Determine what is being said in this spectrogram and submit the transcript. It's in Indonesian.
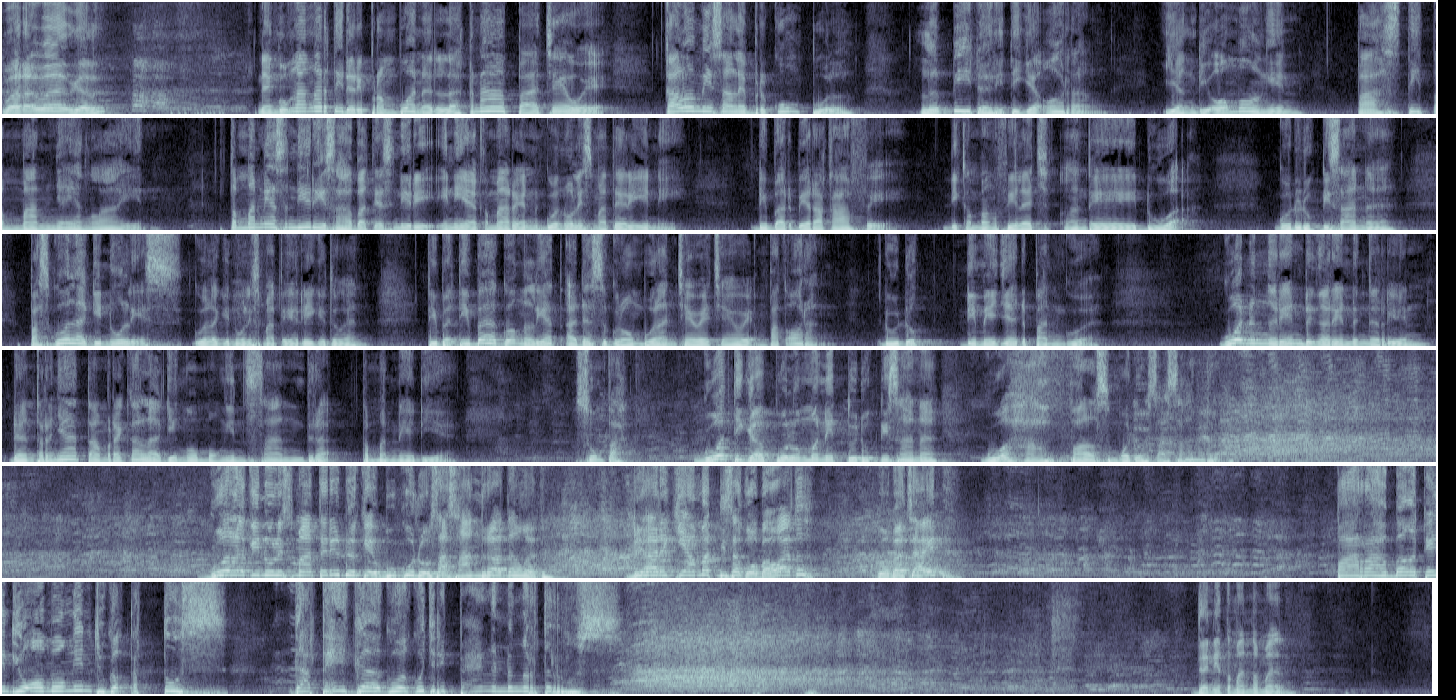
Parah banget kan? Nah yang gue gak ngerti dari perempuan adalah kenapa cewek kalau misalnya berkumpul lebih dari tiga orang yang diomongin pasti temannya yang lain. Temannya sendiri, sahabatnya sendiri. Ini ya kemarin gue nulis materi ini di Barbera Cafe di Kemang Village lantai 2. Gue duduk di sana. Pas gue lagi nulis, gue lagi nulis materi gitu kan. Tiba-tiba gue ngeliat ada segerombolan cewek-cewek, empat orang. Duduk di meja depan gue. Gue dengerin, dengerin, dengerin. Dan ternyata mereka lagi ngomongin Sandra, temennya dia. Sumpah, gue 30 menit duduk di sana. Gue hafal semua dosa Sandra. Gue lagi nulis materi udah kayak buku dosa Sandra tau gak tuh. Di hari kiamat bisa gue bawa tuh. Gue bacain. Parah banget yang diomongin juga ketus. Gak tega gue, gue jadi pengen denger terus. Dan ini teman-teman,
